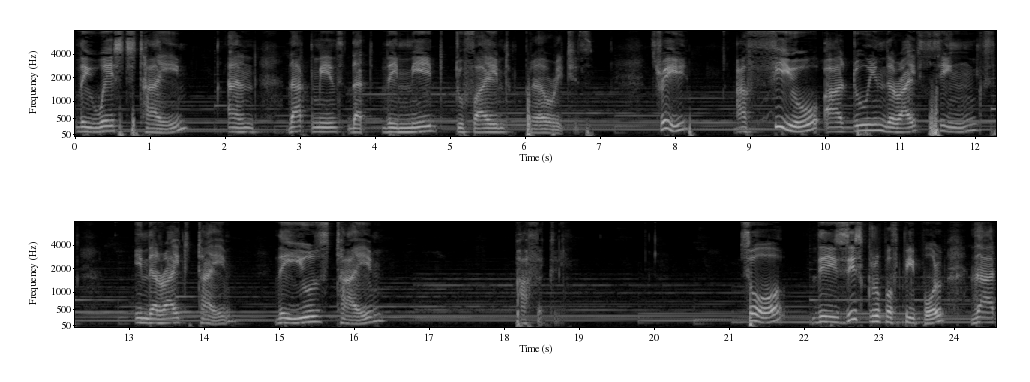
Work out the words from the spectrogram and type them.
they waste time, and that means that they need to find priorities. Three, a few are doing the right things in the right time, they use time perfectly. So, there is this group of people that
